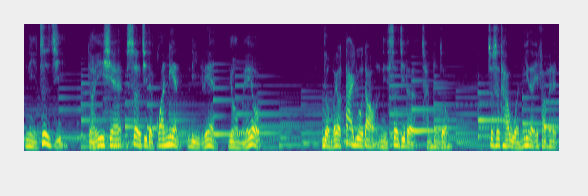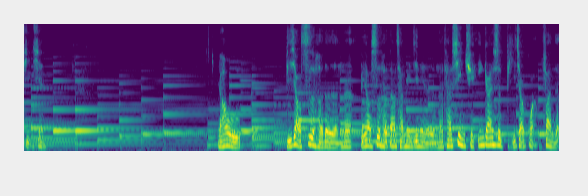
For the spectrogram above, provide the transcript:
你自己的一些设计的观念理念有没有有没有带入到你设计的产品中？这是它文艺的一方面的体现。然后比较适合的人呢，比较适合当产品经理的人呢，他兴趣应该是比较广泛的，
